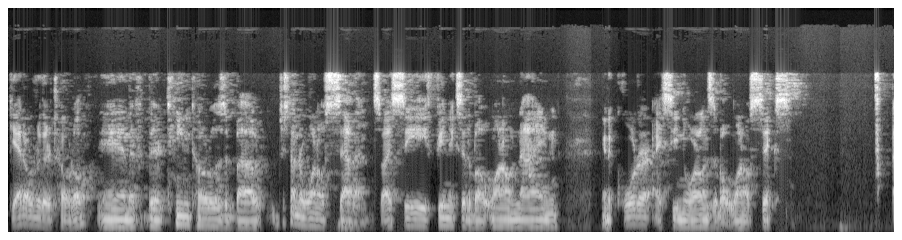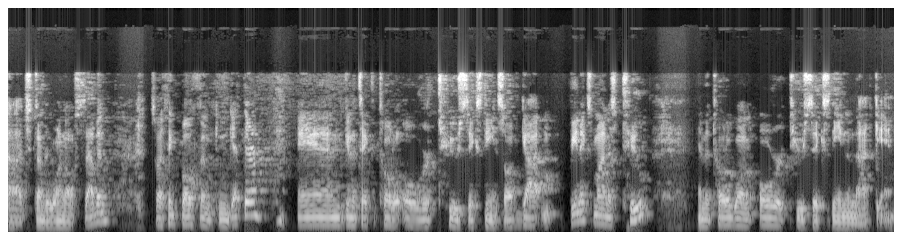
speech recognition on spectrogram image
get over their total, and their, their team total is about just under 107. So I see Phoenix at about 109 and a quarter. I see New Orleans about 106. Uh, just under 107. So I think both of them can get there and going to take the total over 216. So I've got Phoenix minus two and the total going over 216 in that game.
